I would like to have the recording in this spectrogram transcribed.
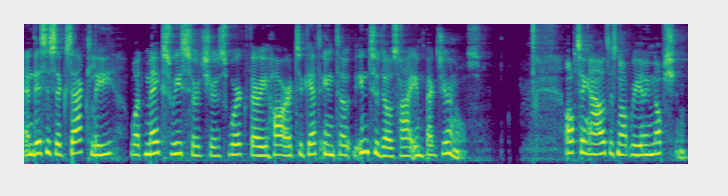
And this is exactly what makes researchers work very hard to get into, into those high impact journals. Opting out is not really an option,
